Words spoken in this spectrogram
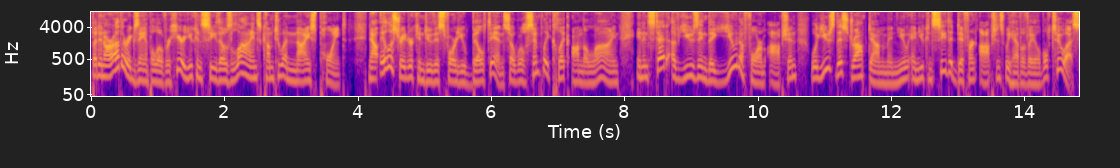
but in our other example over here, you can see those lines come to a nice point. Now, Illustrator can do this for you built in, so we'll simply click on the line, and instead of using the uniform option, we'll use this drop-down menu, and you can see the different options we have available to us.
